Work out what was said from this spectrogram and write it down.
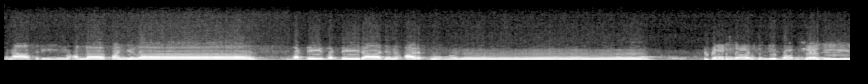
ਧਨਾਸਰੀ ਮਹੱਲਾ ਪੰਜਵਾ। ਵੱਡੇ ਵੱਡੇ ਰਾਜਨ ਅਰ ਭੂਮਨ। ਸਾਹਿਬ ਸੰਜੀ ਪਾਤਸ਼ਾਹ ਜੀ,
